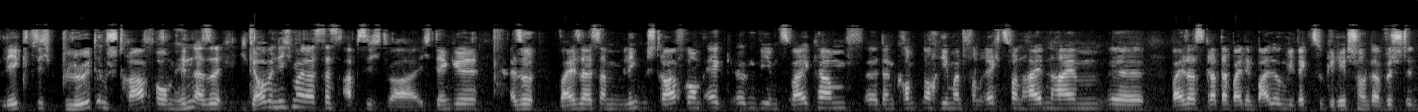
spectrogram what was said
legt sich blöd im Strafraum hin. Also ich glaube nicht mal, dass das Absicht war. Ich denke, also Weiser ist am linken Strafraumeck irgendwie im Zweikampf. Äh, dann kommt noch jemand von rechts von Heidenheim. Äh, Weiser ist gerade dabei, den Ball irgendwie wegzugrätschen und erwischt in,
